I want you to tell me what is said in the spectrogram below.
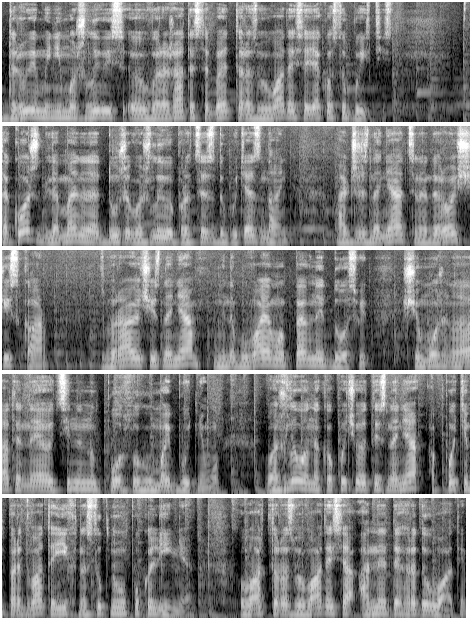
дарує мені можливість е, виражати себе та розвиватися як особистість. Також для мене дуже важливий процес здобуття знань, адже знання це найдорожчий скарб. Збираючи знання, ми набуваємо певний досвід, що може надати неоцінену послугу в майбутньому. Важливо накопичувати знання, а потім передавати їх наступному поколінню. Варто розвиватися, а не деградувати.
